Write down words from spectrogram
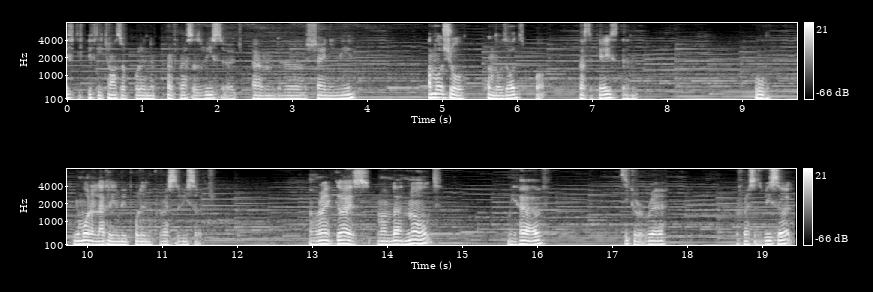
50-50 chance of pulling the Professor's Research and uh, Shiny Mew. I'm not sure on those odds, but if that's the case, then ooh, you're more than likely going to be pulling the Professor's Research. Alright guys, and on that note, we have Secret Rare Professor's Research.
